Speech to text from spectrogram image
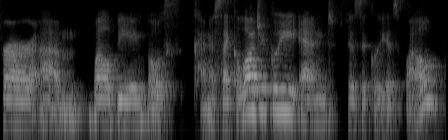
for our um, well-being, both kind of psychologically and physically as well.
